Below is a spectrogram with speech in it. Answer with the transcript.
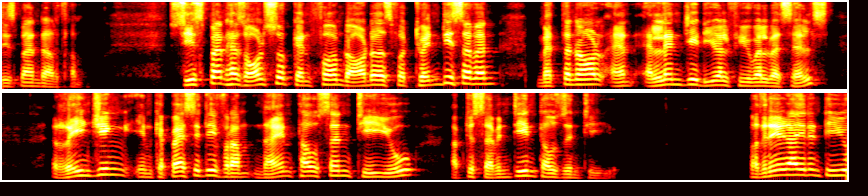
സീസ്പാന്റെ അർത്ഥം Seaspan has also confirmed orders for twenty seven methanol and L N G dual fuel vessels ranging in capacity from 9,000 TU up to 17,000 TU. പതിനേഴായിരം ടി യു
